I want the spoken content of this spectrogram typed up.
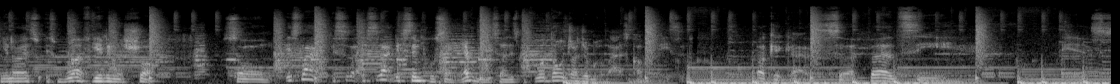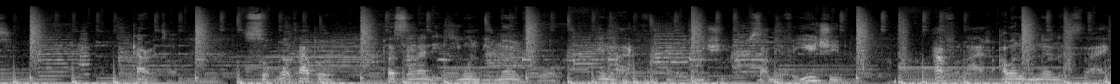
you know, it's, it's worth giving a shot. So it's like it's like, it's like this simple saying. Everybody said this before. Don't judge a book by its cover. Okay, guys. So third C is character. So what type of personality do you want to be known for in life and on YouTube? So I mean, for YouTube and for life, I want to be known as like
